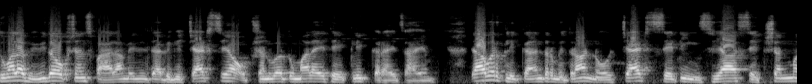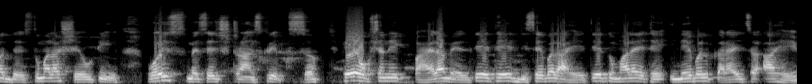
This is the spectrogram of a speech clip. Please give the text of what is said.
तुम्हाला विविध ऑप्शन्स पाहायला मिळतील. त्यापैकी चॅट्स या ऑप्शनवर तुम्हाला इथे क्लिक करायचं आहे. त्यावर क्लिक केल्यानंतर मित्रांनो चॅट सेटिंग्स या सेक्शनमध्येच तुम्हाला शेवटी व्हॉइस मेसेज ट्रान्स्क्रिप्ट्स हे ऑप्शन एक पाहायला मिळेल. ते इथे डिसेबल आहे. ते तुम्हाला इथे इनेबल करायचं आहे.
